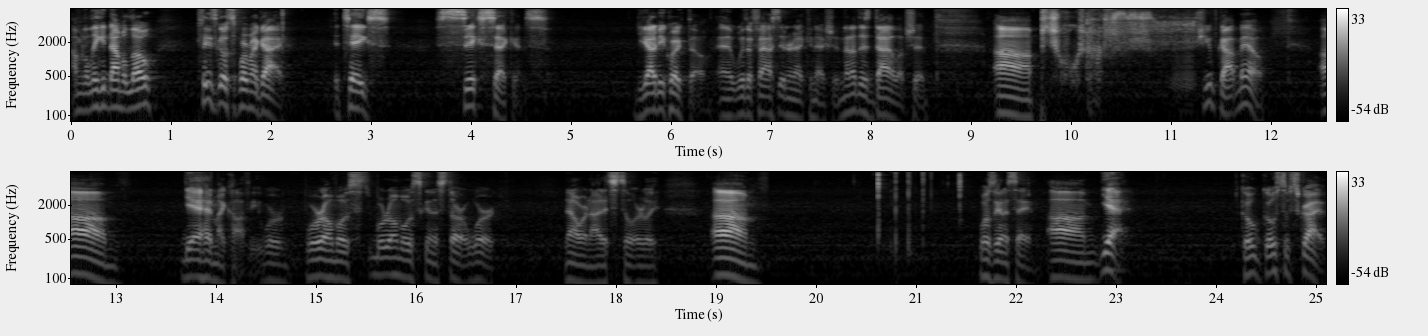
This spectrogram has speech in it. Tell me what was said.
I'm gonna link it down below. Please go support my guy. It takes six seconds. You gotta be quick though, and with a fast internet connection. None of this dial-up shit. Uh, you've got mail. Um, yeah, I had my coffee. We're we're almost we're almost gonna start work. No, we're not. It's still early. Um, what was I gonna say? Um, yeah. Go go subscribe.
